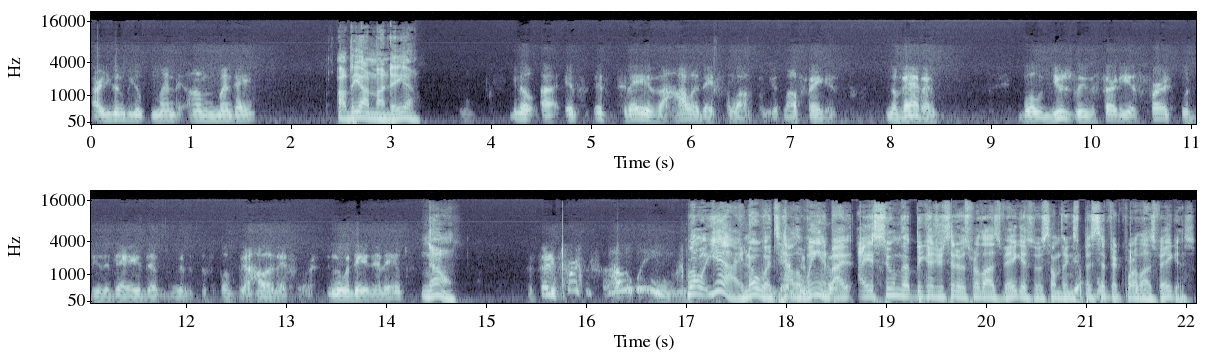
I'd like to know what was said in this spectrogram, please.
are you going to be Monday on Monday? I'll be on Monday. Yeah. you know, uh, it's it's today is a holiday for Las, Las Vegas, Nevada. Well, usually the thirtieth first would be the day that was supposed to be a holiday for us. You know what day that is? No. The thirty first is Halloween. Well, yeah, I know it's Yeah, Halloween, but- but I, I assume that because you said it was for Las Vegas, it was something specific for Las Vegas.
